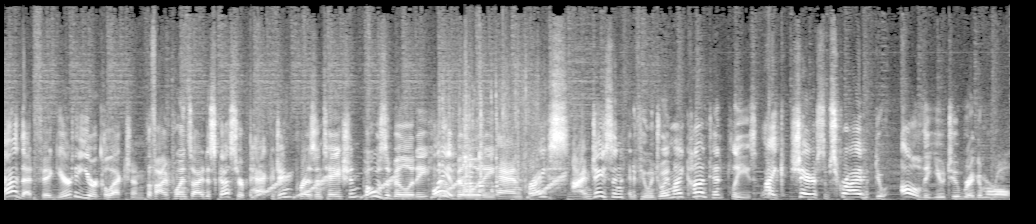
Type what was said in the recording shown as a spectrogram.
add that figure to your collection. The 5 points I discuss are packaging, presentation, posability, playability, and price. I'm Jason, and if you enjoy my content, please like, share, subscribe, do all the YouTube rigmarole.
